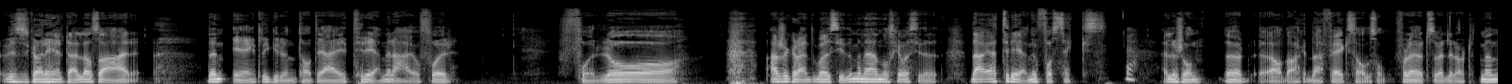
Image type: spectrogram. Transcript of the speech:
hvis du skal være helt ærlig, så er den egentlige grunnen til at jeg trener, er jo for For å Det er så kleint å bare si det, men jeg, nå skal jeg bare si det. det er, jeg trener jo for sex. Ja. Eller sånn. Det, ja, det er derfor jeg ikke sa det sånn, for det hørtes veldig rart ut. Men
